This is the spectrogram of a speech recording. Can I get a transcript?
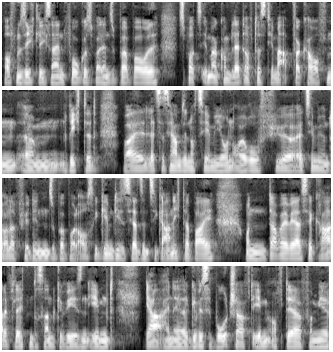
offensichtlich seinen Fokus bei den Super Bowl-Spots immer komplett auf das Thema Abverkaufen ähm, richtet, weil letztes Jahr haben sie noch 10 Millionen Euro für, äh, 10 Millionen Dollar für den Super Bowl ausgegeben. Dieses Jahr sind sie gar nicht dabei. Und dabei wäre es ja gerade vielleicht interessant gewesen, eben ja eine gewisse Botschaft eben auf der von mir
